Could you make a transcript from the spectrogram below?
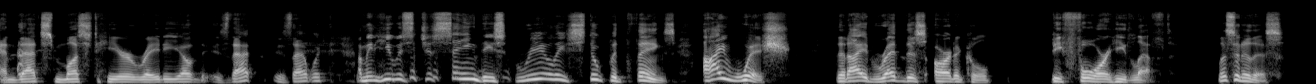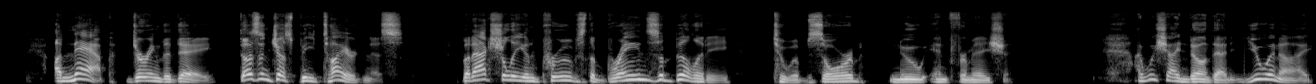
And that's must hear radio. Is that is that what I mean he was just saying these really stupid things. I wish that I had read this article before he left. Listen to this. A nap during the day doesn't just beat tiredness, but actually improves the brain's ability to absorb new information. I wish I'd known that you and I,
